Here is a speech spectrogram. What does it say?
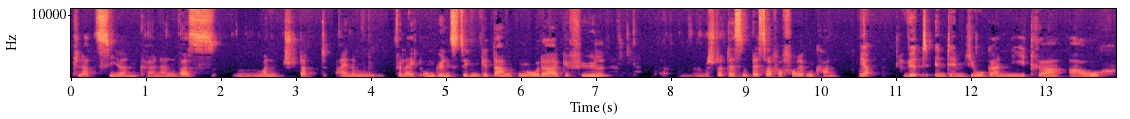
platzieren können, was man statt einem vielleicht ungünstigen Gedanken oder Gefühl stattdessen besser verfolgen kann. Ja. Wird in dem Yoga Nidra auch,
